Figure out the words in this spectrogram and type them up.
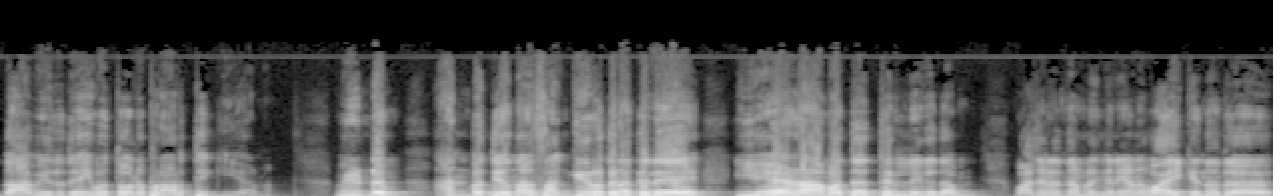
ദാവീദ് ദൈവത്തോട് പ്രാർത്ഥിക്കുകയാണ്. വീണ്ടും അൻപത്തിയൊന്നാം സങ്കീർത്തനത്തിലെ ഏഴാമത്തെ തിരലിഖിതം. വചനം നമ്മൾ എങ്ങനെയാണ് വായിക്കുന്നത്?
